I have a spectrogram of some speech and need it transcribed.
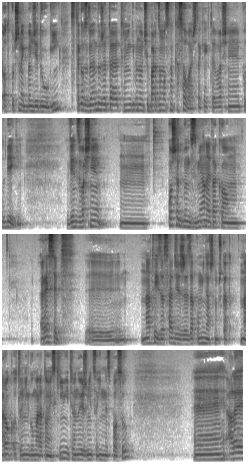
odpoczynek będzie długi, z tego względu, że te treningi będą cię bardzo mocno kasować, tak jak te właśnie podbiegi. Więc właśnie mm, poszedłbym w zmianę taką reset yy, na tej zasadzie, że zapominasz na przykład na rok o treningu maratońskim i trenujesz w nieco inny sposób, yy, ale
